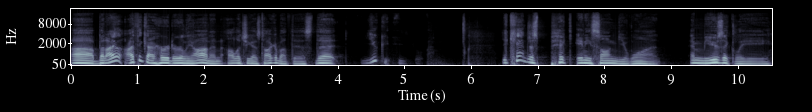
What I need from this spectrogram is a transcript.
Uh, but I I think I heard early on, and I'll let you guys talk about this that you you can't just pick any song you want and musically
